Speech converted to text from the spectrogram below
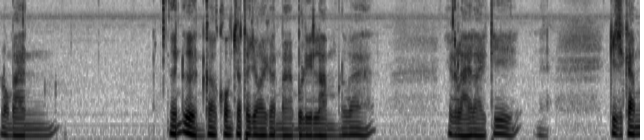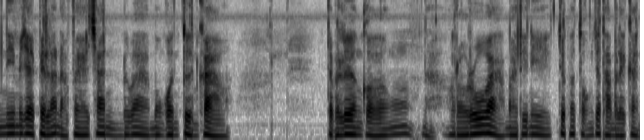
โรงพยาบาลอื่นๆ ก็คงจะทยอยกันมาบุรีรัมย์หรือว่าอีกหลายๆที่ กิจกรรมนี้ไม่ใช่เป็นลักษณะแฟชั่น หรือว่ามงคลตื่นข่าว แต่เป็นเรื่องของเรารู้ว่ามาที่นี่จุดประสงค์จะทำอะไรกัน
